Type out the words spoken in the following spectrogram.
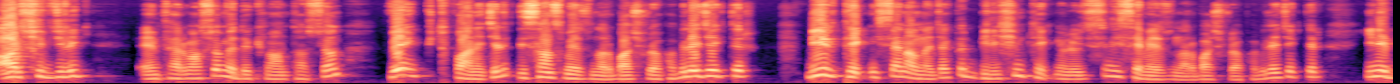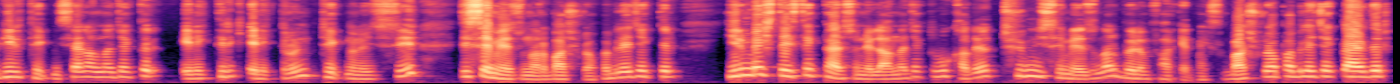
arşivcilik, enformasyon ve dokümantasyon ve kütüphanecilik lisans mezunları başvuru yapabilecektir. Bir teknisyen alınacaktır. Bilişim teknolojisi lise mezunları başvuru yapabilecektir. Yine bir teknisyen alınacaktır. Elektrik elektronik teknolojisi lise mezunları başvuru yapabilecektir. 25 destek personeli alınacaktır. Bu kadroya tüm lise mezunları bölüm fark etmeksizin başvuru yapabileceklerdir.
